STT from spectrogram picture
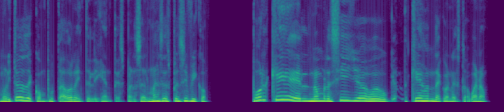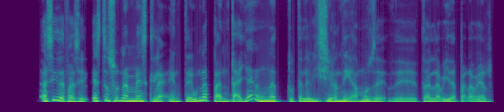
monitores de computadora inteligentes, para ser más específico. ¿Por qué el nombrecillo? ¿Qué onda con esto? Bueno, así de fácil. Esto es una mezcla entre una pantalla, una tu televisión, digamos, de, toda la vida para ver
